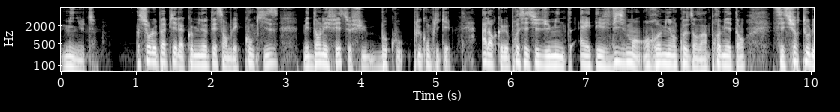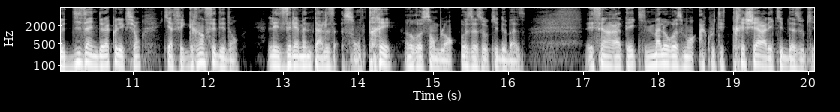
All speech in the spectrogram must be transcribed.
minutes. Sur le papier, la communauté semblait conquise, mais dans les faits, ce fut beaucoup plus compliqué. Alors que le processus du mint a été vivement remis en cause dans un premier temps, c'est surtout le design de la collection qui a fait grincer des dents. Les Elementals sont très ressemblants aux Azuki de base. Et c'est un raté qui malheureusement a coûté très cher à l'équipe d'Azuki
